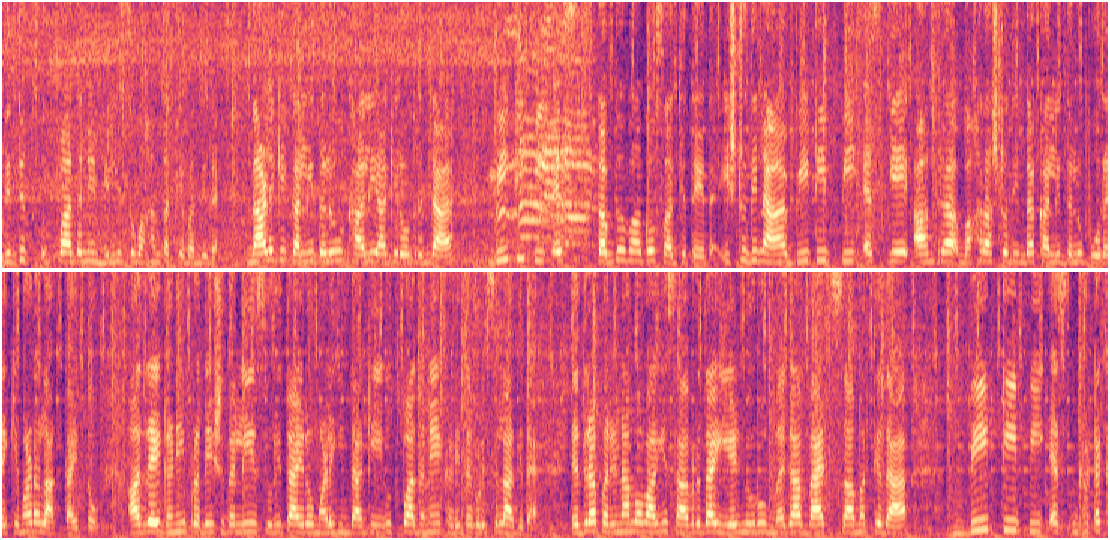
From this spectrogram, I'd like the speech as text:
ವಿದ್ಯುತ್ ಉತ್ಪಾದನೆ ನಿಲ್ಲಿಸುವ ಹಂತಕ್ಕೆ ಬಂದಿದೆ. ನಾಳೆಗೆ ಕಲ್ಲಿದ್ದಲು ಖಾಲಿಯಾಗಿರೋದ್ರಿಂದ ಬಿಟಿಪಿಎಸ್ ಸ್ತಬ್ಧವಾಗೋ ಸಾಧ್ಯತೆ ಇದೆ. ಇಷ್ಟು ದಿನ ಬಿಟಿಪಿಎಸ್ಗೆ ಆಂಧ್ರ ಮಹಾರಾಷ್ಟ್ರದಿಂದ ಕಲ್ಲಿದ್ದಲು ಪೂರೈಕೆ ಮಾಡಲಾಗ್ತಾ ಇತ್ತು. ಆದರೆ ಗಣಿ ಪ್ರದೇಶದಲ್ಲಿ ಸುರಿತಾ ಇರೋ ಮಳೆಯಿಂದಾಗಿ ಉತ್ಪಾದನೆ ಕಡಿತಗೊಳಿಸಲಾಗಿದೆ. ಇದರ ಪರಿಣಾಮವಾಗಿ ಸಾವಿರದ ಏಳ್ನೂರು ಮೆಗಾವ್ಯಾಟ್ ಸಾಮರ್ಥ್ಯದ ಬಿಟಿಪಿಎಸ್ ಘಟಕ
